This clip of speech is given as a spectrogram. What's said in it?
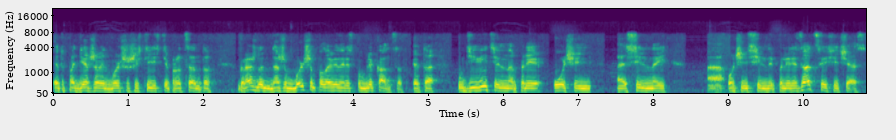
это поддерживает больше 60% граждан, даже больше половины республиканцев. Это удивительно при очень э, сильной э, очень сильной поляризации сейчас.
